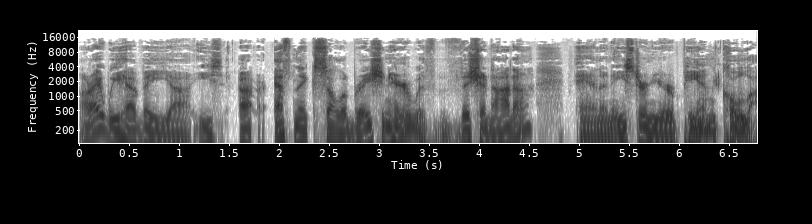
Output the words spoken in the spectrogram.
All right, we have a uh, East, uh, ethnic celebration here with Vishnada and an Eastern European kolo.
